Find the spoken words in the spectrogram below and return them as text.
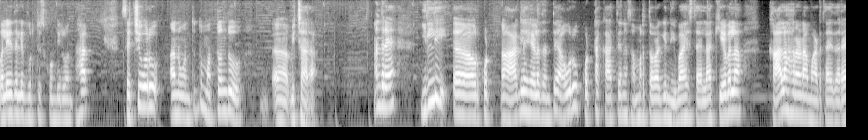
ವಲಯದಲ್ಲಿ ಗುರುತಿಸಿಕೊಂಡಿರುವಂತಹ ಸಚಿವರು ಅನ್ನುವಂಥದ್ದು ಮತ್ತೊಂದು ವಿಚಾರ. ಅಂದರೆ ಇಲ್ಲಿ ಅವರು ಕೊಟ್ಟ ಆಗಲೇ ಹೇಳದಂತೆ, ಅವರು ಕೊಟ್ಟ ಖಾತೆಯನ್ನು ಸಮರ್ಥವಾಗಿ ನಿಭಾಯಿಸ್ತಾ ಇಲ್ಲ. ಕೇವಲ ಕಾಲಹರಣ ಮಾಡ್ತಾ ಇದ್ದಾರೆ.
